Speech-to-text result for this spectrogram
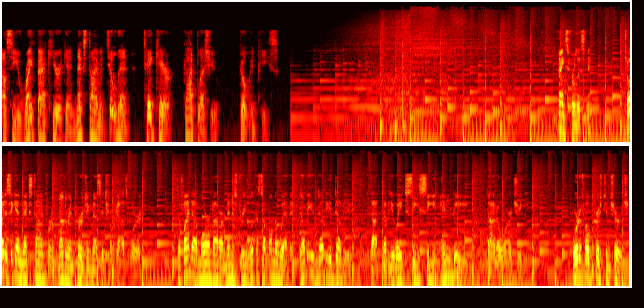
I'll see you right back here again next time. Until then, take care. God bless you. Go in peace. Thanks for listening. Join us again next time for another encouraging message from God's Word. To find out more about our ministry, look us up on the web at www.whccnb.org. Word of Hope Christian Church.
